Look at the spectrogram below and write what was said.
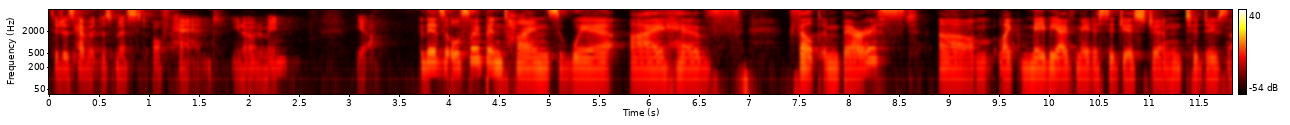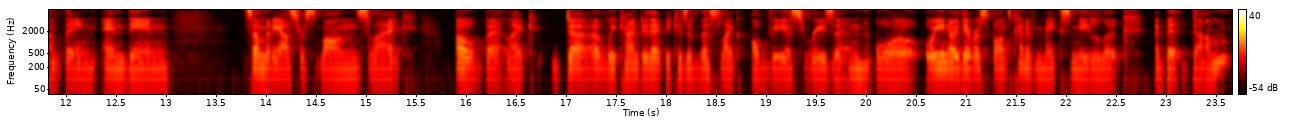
to just have it dismissed offhand. You know what I mean? Yeah. There's also been times where I have felt embarrassed. Um, like maybe I've made a suggestion to do something and then somebody else responds like, oh, but like, duh, we can't do that because of this like obvious reason. Or, or, you know, their response kind of makes me look a bit dumb.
